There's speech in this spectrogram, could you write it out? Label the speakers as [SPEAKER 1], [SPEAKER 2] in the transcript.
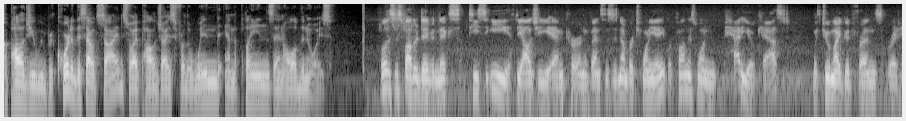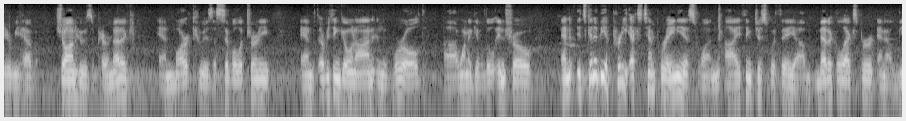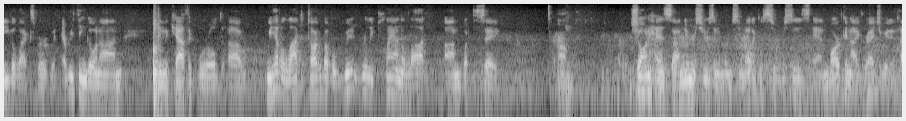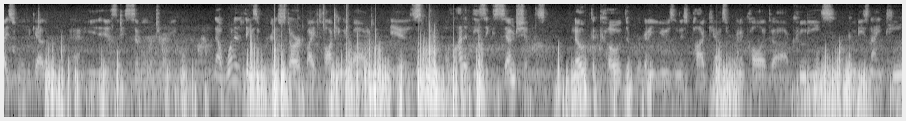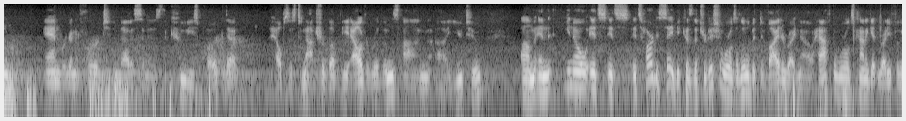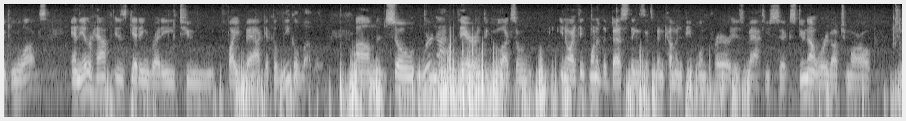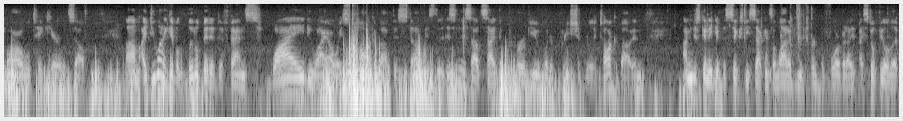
[SPEAKER 1] Quick apology we recorded this outside, so I apologize for the wind and the planes and all of the noise.
[SPEAKER 2] Well, this is Father David Nix, TCE, Theology and Current Events. This is number 28. We're calling this one Patio Cast with two of my good friends. Right here we have Sean, who is a paramedic, and Mark, who is a civil attorney. And with everything going on in the world, uh, I want to give a little intro. And it's going to be a pretty extemporaneous one. I think just with a um, medical expert and a legal expert, with everything going on in the Catholic world, uh, we have a lot to talk about, but we didn't really plan a lot on what to say. Um, Sean has uh, numerous years in emergency medical services, and Mark and I graduated high school together, and he is a civil attorney. Now, one of the things that we're going to start by talking about is a lot of these exemptions. Note the code that we're going to use in this podcast. We're going to call it uh, Cooties, Cooties 19, and we're going to refer to the medicine as the Cooties poke. That helps us to not trip up the algorithms on uh, YouTube. Um, and you know, it's it's it's hard to say because the traditional world's a little bit divided right now. Half the world's kind of getting ready for the gulags, and the other half is getting ready to fight back at the legal level. Um, so we're not there at the gulag. So you know, I think one of the best things that's been coming to people in prayer is Matthew six. Do not worry about tomorrow. Tomorrow will take care of itself. Um, I do want to give a little bit of defense. Why do I always talk about this stuff? Is isn't this outside the purview of what a priest should really talk about? And I'm just going to give the 60 seconds. A lot of you have heard before, but I, I still feel that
